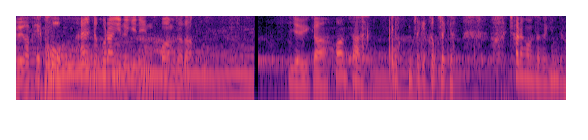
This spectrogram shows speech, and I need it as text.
여기가 백호 하얀색 호랑이를 기린 호암사다. 이제 여기가 호암사. 오 깜짝이야 깜짝이야. 촬영하면서 가기 힘들어.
